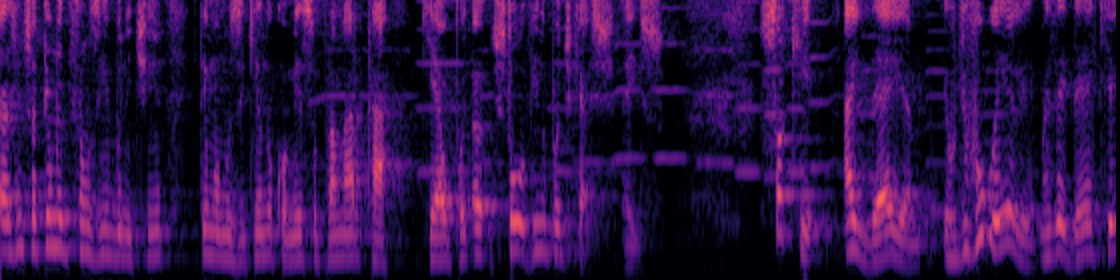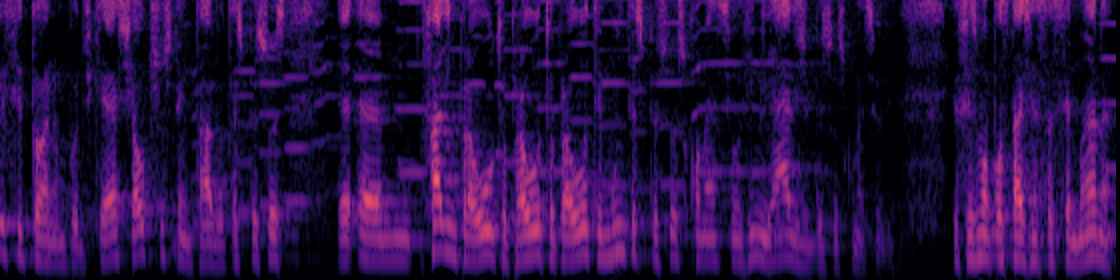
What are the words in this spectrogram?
a gente só tem uma ediçãozinha bonitinha que tem uma musiquinha no começo para marcar, que é o. Estou ouvindo o podcast, é isso. Só que a ideia, eu divulgo ele, mas a ideia é que ele se torne um podcast autossustentável, que as pessoas é, é, falem para outro, para outro, para outro, e muitas pessoas começam a ouvir, milhares de pessoas começam a ouvir. Eu fiz uma postagem essa semana,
